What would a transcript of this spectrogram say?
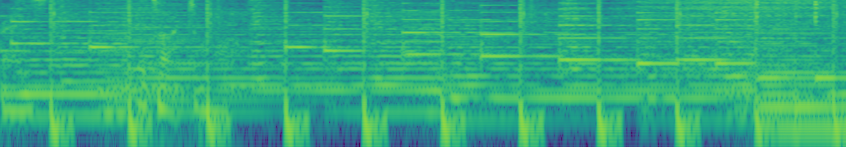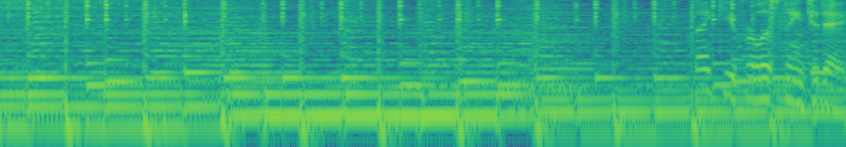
friends. We'll talk tomorrow. Thank you for listening today.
